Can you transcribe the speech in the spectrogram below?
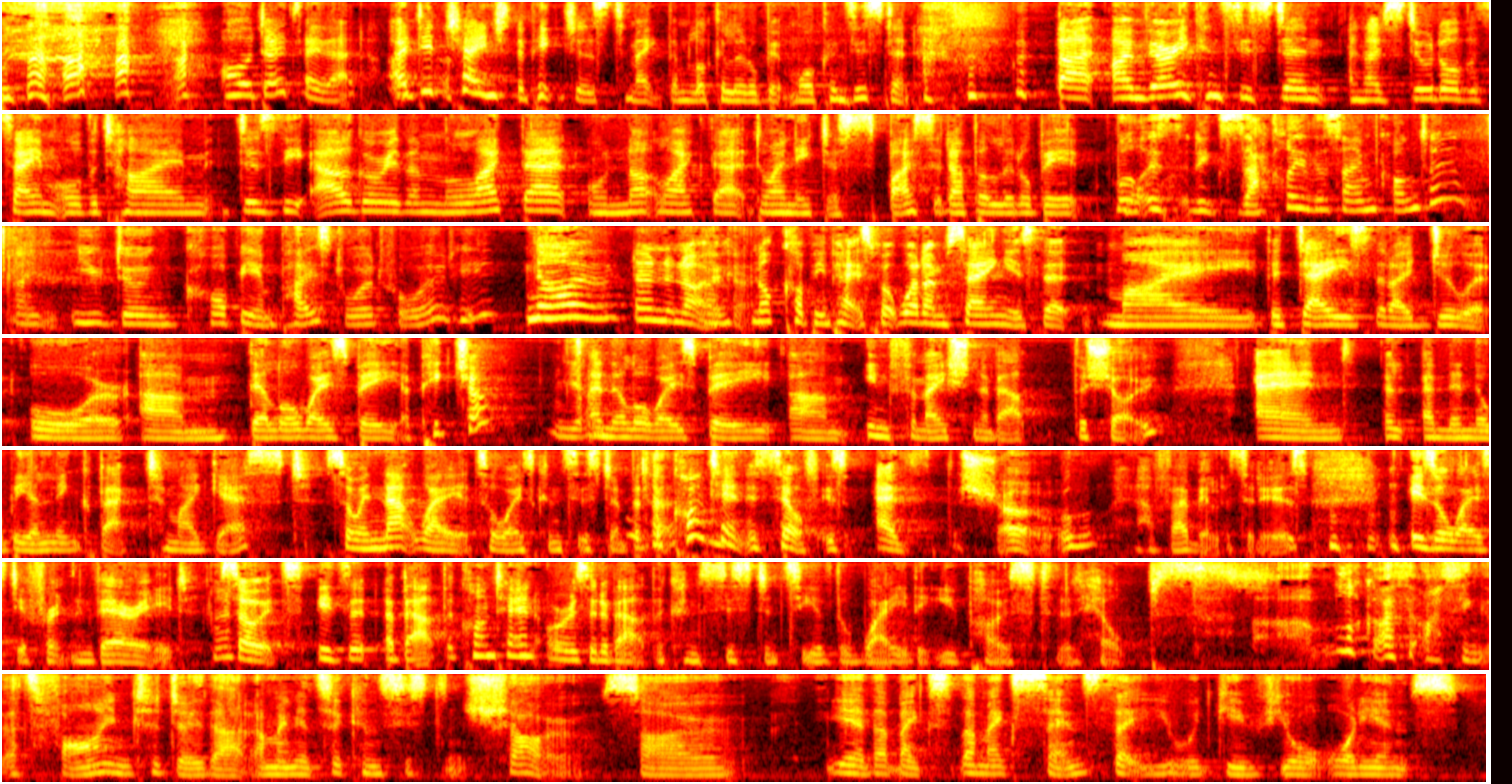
oh, don't say that. I did change the pictures to make them look a little bit more consistent. but I'm very consistent and I just do it all the same all the time. Does the algorithm like that or not like that? Do I need to spice it up a little bit? Well, is it exactly the same content? Are you doing copy and paste word for word here? No, no, no, no, okay. not copy and paste. But what I'm saying is that my the days that I do it, or um, there'll always be a picture yeah. and there'll always be um, information about the show, and and then there'll be a link back to my guest. So in that way, it's always consistent. But okay. the content itself is, as the show, how fabulous it is, is always different and varied. Okay. So it's is it about the content or is it about the consistency of the way that you post that helps? Um, look, I, th- I think that's fine to do that. I mean, it's a consistent show, so yeah, that makes that makes sense that you would give your audience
